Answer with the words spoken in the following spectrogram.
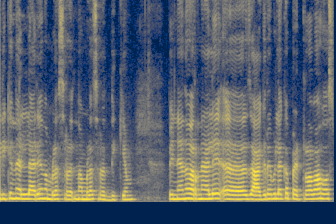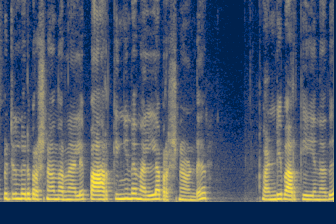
ഇരിക്കുന്ന എല്ലാവരെയും നമ്മളെ ശ്ര നമ്മളെ ശ്രദ്ധിക്കും. പിന്നെയെന്ന് പറഞ്ഞാൽ ജാഗ്രബിലൊക്കെ പെട്രോവ ഹോസ്പിറ്റലിന്റെ ഒരു പ്രശ്നമെന്ന് പറഞ്ഞാൽ പാർക്കിങ്ങിന്റെ നല്ല പ്രശ്നമുണ്ട്. വണ്ടി പാർക്ക് ചെയ്യുന്നത്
